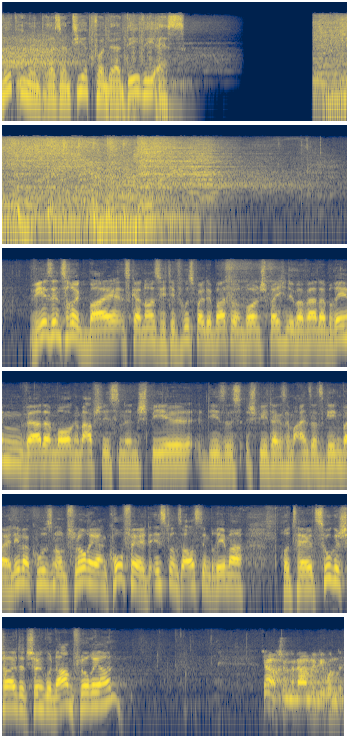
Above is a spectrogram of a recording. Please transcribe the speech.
wird Ihnen präsentiert von der DWS. Wir sind zurück bei Sky 90, die Fußballdebatte und wollen sprechen über Werder Bremen. Werder morgen im abschließenden Spiel dieses Spieltages im Einsatz gegen Bayer Leverkusen. Und Florian Kofeld ist uns aus dem Bremer Hotel zugeschaltet. Schönen guten Abend, Florian. Ja, schönen guten Abend in die Runde.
